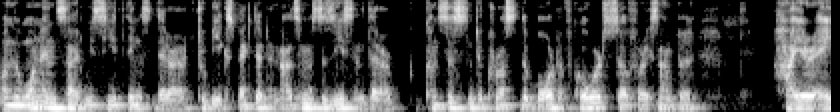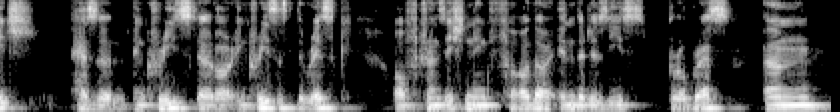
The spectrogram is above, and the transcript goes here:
on the one hand side, we see things that are to be expected in Alzheimer's disease and that are consistent across the board of cohorts. So for example, higher age has an increased uh, or increases the risk of transitioning further in the disease progress. Um,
